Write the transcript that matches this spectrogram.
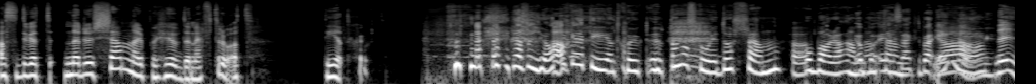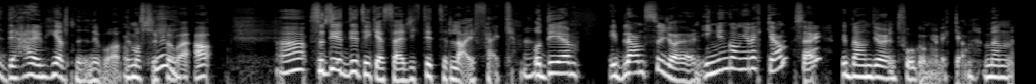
alltså du vet, när du känner på huden efteråt, det är helt sjukt. Alltså jag tycker att det är helt sjukt utan att stå i duschen Ja. och bara Ja, använt bara, den. exakt, bara en Ja, gång. nej, det här är en helt ny nivå. Det måste du prova. Ja. Ja, Så det, det tycker jag är så här, riktigt lifehack. Och det, ibland så gör jag den ingen gång i veckan, så här. ibland gör jag den två gånger i veckan. Men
